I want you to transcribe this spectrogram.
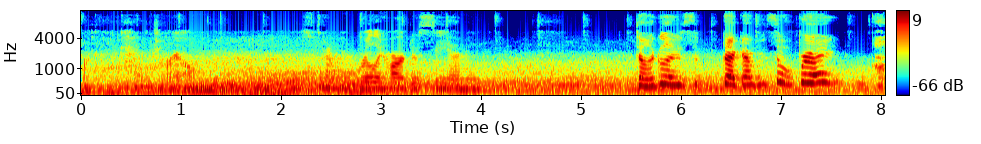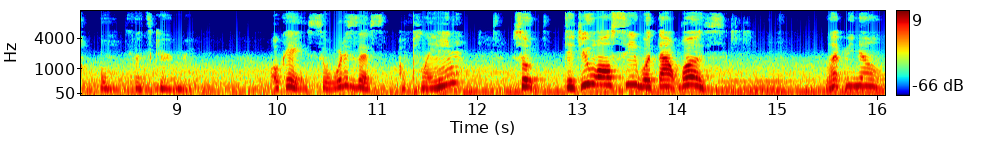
Freaking chemtrail. It's to be really hard to see any. Douglas, that guy was so bright. Oh, that scared me. Okay, so what is this? A plane? So, did you all see what that was? Let me know.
